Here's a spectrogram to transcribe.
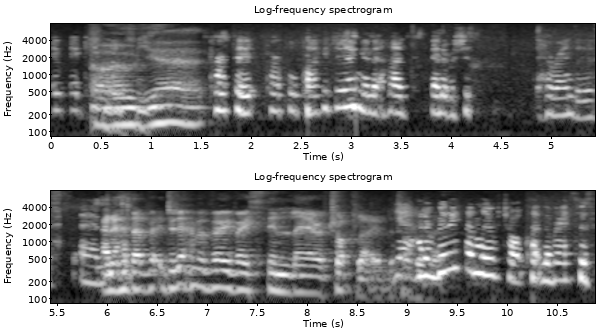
It, it came oh in yeah. purple, purple packaging and it had and it was just horrendous. Um, And it had that. Did it have a very very thin layer of chocolate at the yeah, it had a of really thin layer of chocolate and the rest was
